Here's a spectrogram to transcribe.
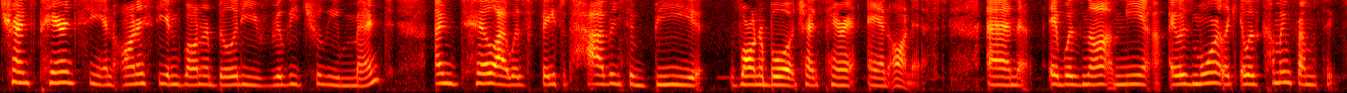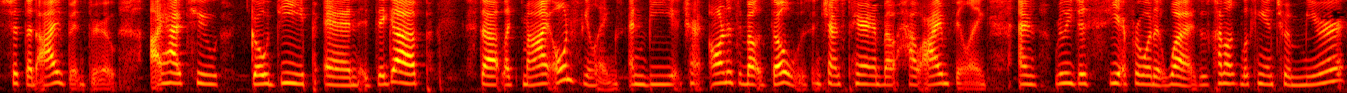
transparency and honesty and vulnerability really truly meant until I was faced with having to be vulnerable, transparent, and honest. And it was not me, it was more like it was coming from shit that I've been through. I had to go deep and dig up stuff like my own feelings and be tra- honest about those and transparent about how I'm feeling and really just see it for what it was. It was kind of like looking into a mirror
